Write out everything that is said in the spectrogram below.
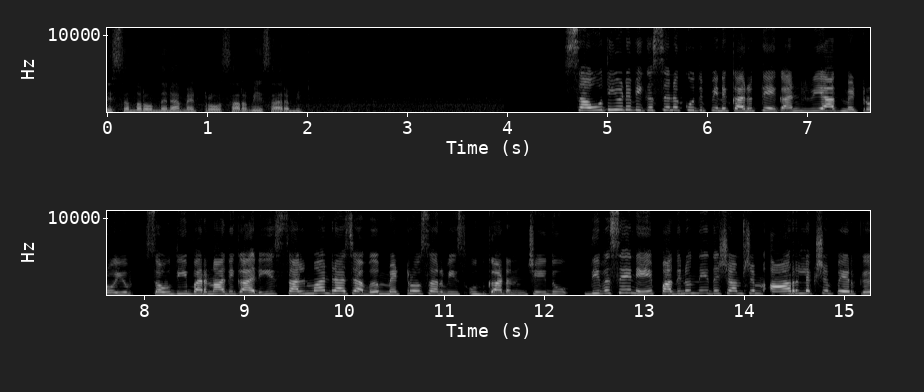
ഡിസംബർ ഒന്നിന് മെട്രോ സർവീസ് ആരംഭിക്കും. സൗദിയുടെ വികസന കുതിപ്പിന് കരുത്തേകാൻ റിയാദ് മെട്രോയും. സൗദി ഭരണാധികാരി സൽമാൻ രാജാവ് മെട്രോ സർവീസ് ഉദ്ഘാടനം ചെയ്തു. ദിവസേനെ പതിനൊന്ന് ദശാംശം ആറ് ലക്ഷം പേർക്ക്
